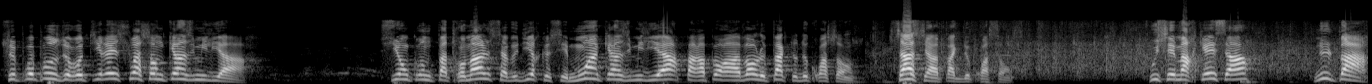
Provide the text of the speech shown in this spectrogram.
se propose de retirer 75 milliards. Si on compte pas trop mal, ça veut dire que c'est moins 15 milliards par rapport à avant le pacte de croissance. Ça, c'est un pacte de croissance. Où c'est marqué ça? Nulle part.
